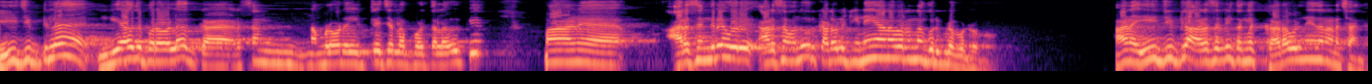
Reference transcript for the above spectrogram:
ஈஜிப்ட்ல எங்கேயாவது பரவாயில்ல க- அரசன் நம்மளோட லிட்ரேச்சர்ல பொறுத்த அளவுக்கு அரசங்கிற ஒரு அரசன் வந்து ஒரு கடவுளுக்கு இணையானவர் தான் குறிப்பிடப்பட்டிருக்கும். ஆனா ஈஜிப்ட்ல அரசர்கள் தங்களை கடவுள்னே தான் நினைச்சாங்க.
